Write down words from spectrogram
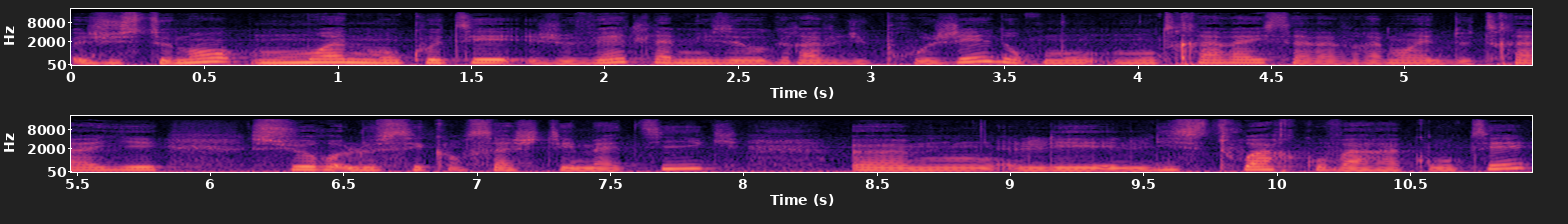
justement, moi de mon côté, je vais être la muséographe du projet. Donc mon, travail, ça va vraiment être de travailler sur le séquençage thématique, euh, l'histoire qu'on va raconter,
